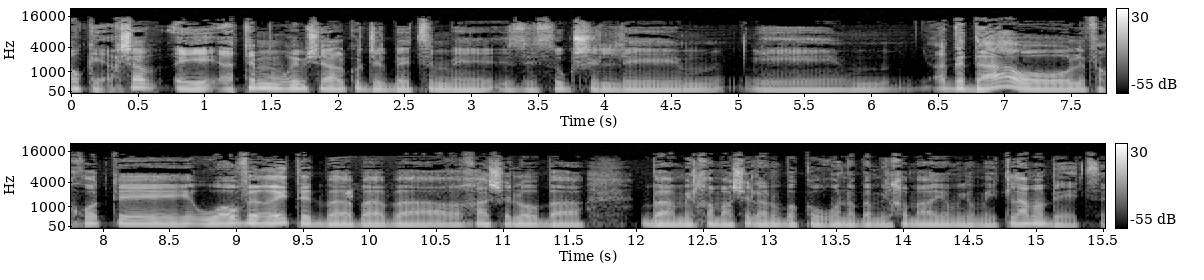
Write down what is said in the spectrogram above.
אוקיי, okay, עכשיו, אה, אתם אומרים שאלכוג'ל בעצם אה, זה סוג של אה, אגדה, או לפחות הוא overrated בהערכה שלו במלחמה שלנו בקורונה, במלחמה היומיומית. למה בעצם?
